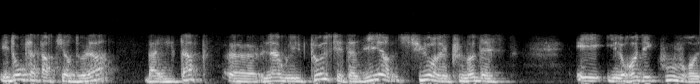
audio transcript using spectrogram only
Et donc, à partir de là, bah, il tape euh, là où il peut, c'est-à-dire sur les plus modestes. Et il redécouvre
